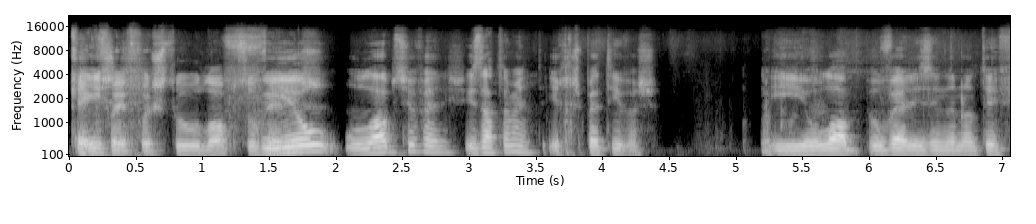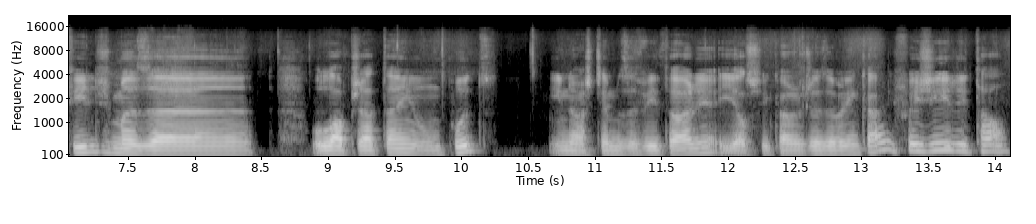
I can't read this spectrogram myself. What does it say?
Quem É é que foi? Foste tu, o Lopes, o Fui Vélez? eu, o Lobes e o Vélez, exatamente, e respectivas. E o, Lob, o Vélez ainda não tem filhos, mas ah, o Lopes já tem um puto, e nós temos a Vitória, e eles ficaram os dois a brincar, e foi giro e tal.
